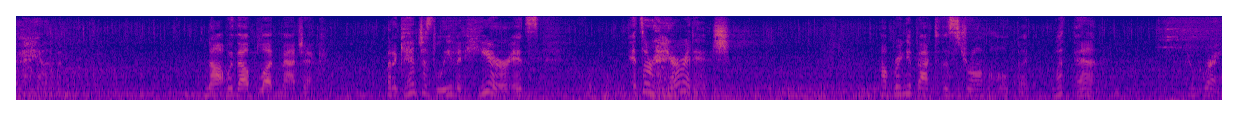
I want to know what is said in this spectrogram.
The hand. Not without blood magic. But I can't just leave it here. It's. It's our heritage. I'll bring it back to the stronghold, but what then? You're right.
